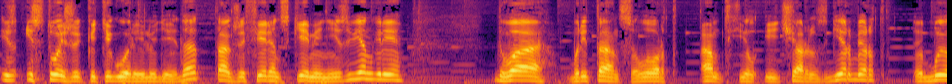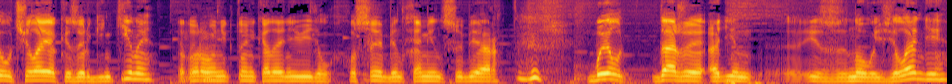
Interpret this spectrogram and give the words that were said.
из, из той же категории людей, да, также Ференс Кемени из Венгрии, два британца, лорд Амтхилл и Чарльз Герберт, был человек из Аргентины, которого никто никогда не видел, Хосе Бенхамин Субиар, был даже один из Новой Зеландии,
